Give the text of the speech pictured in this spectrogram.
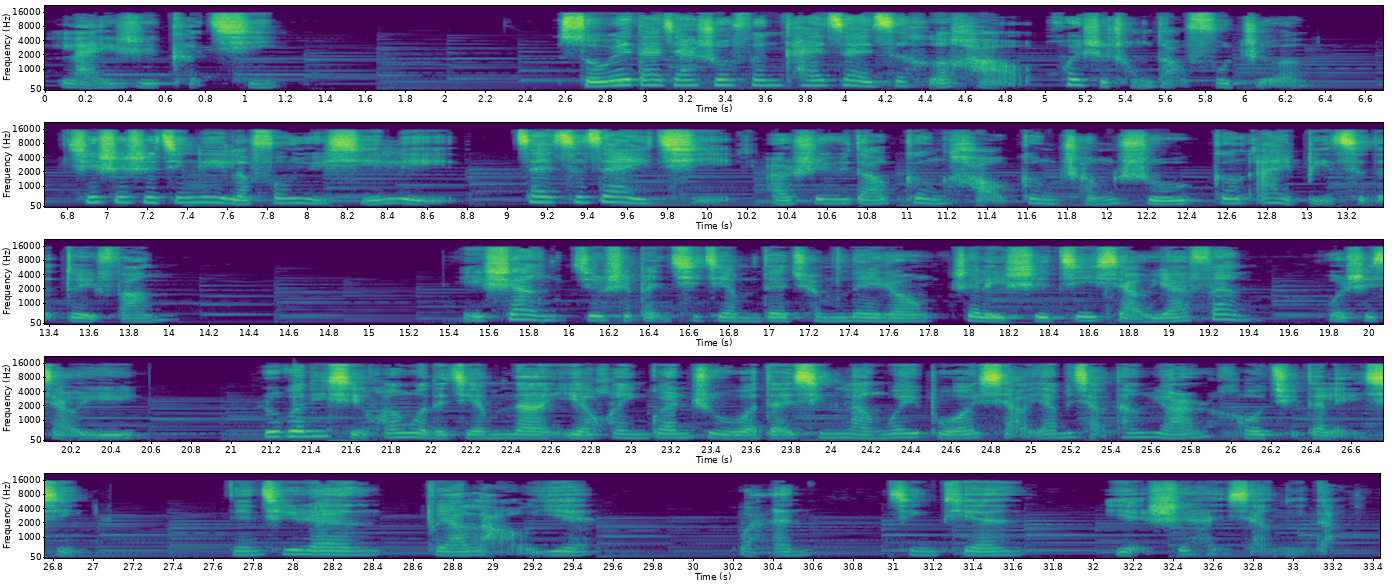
来日可期。所谓大家说分开再次和好会是重蹈覆辙，其实是经历了风雨洗礼，再次在一起，而是遇到更好、更成熟、更爱彼此的对方。以上就是本期节目的全部内容。这里是季小鱼 FM，我是小鱼。如果你喜欢我的节目呢，也欢迎关注我的新浪微博“小鸭们小汤圆儿”和我取得联系。年轻人不要老熬夜。晚安，今天也是很想你的。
